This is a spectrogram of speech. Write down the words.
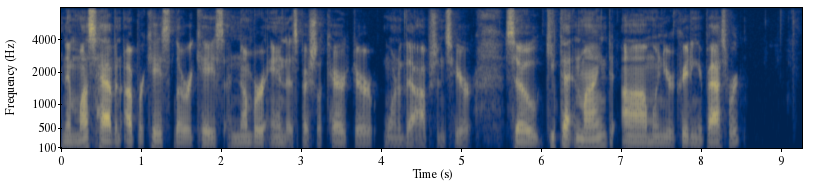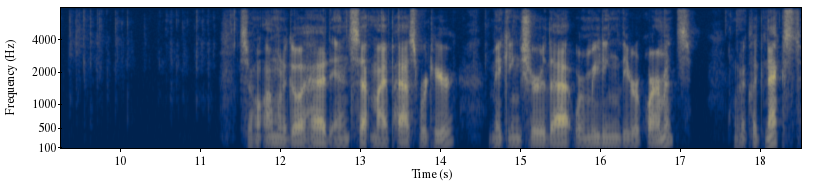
And it must have an uppercase, lowercase, a number, and a special character, one of the options here. So keep that in mind um, when you're creating your password. So I'm going to go ahead and set my password here, making sure that we're meeting the requirements. I'm going to click next.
